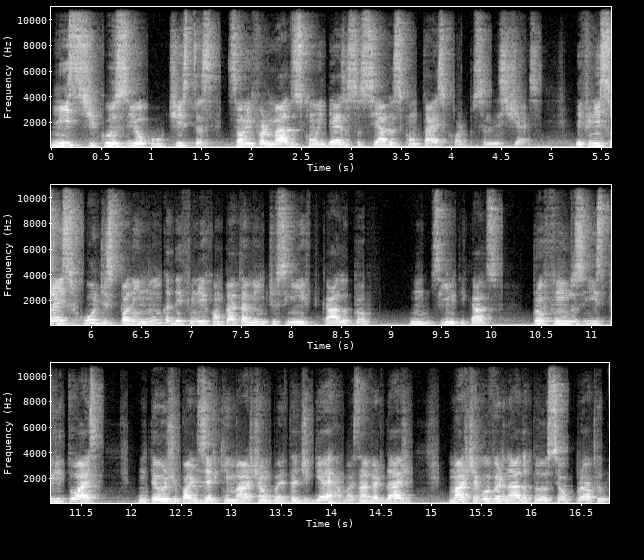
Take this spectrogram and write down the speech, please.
místicos e ocultistas são informados com ideias associadas com tais corpos celestiais. Definições rudes podem nunca definir completamente o significado pro, um, significados profundos e espirituais. Um teórico pode dizer que Marte é um planeta de guerra, mas na verdade Marte é governado pelo seu próprio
